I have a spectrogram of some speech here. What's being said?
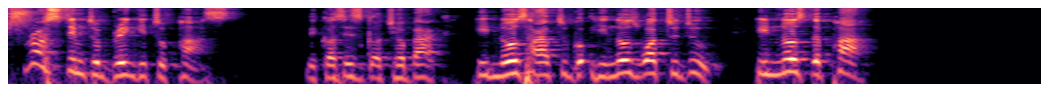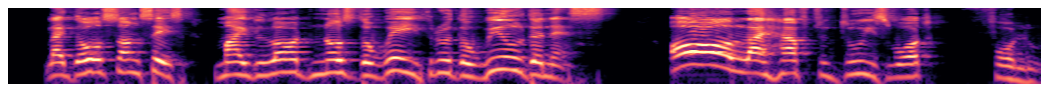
Trust Him to bring it to pass because He's got your back. He knows how to go, He knows what to do, He knows the path. Like the old song says, My Lord knows the way through the wilderness. All I have to do is what? Follow.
